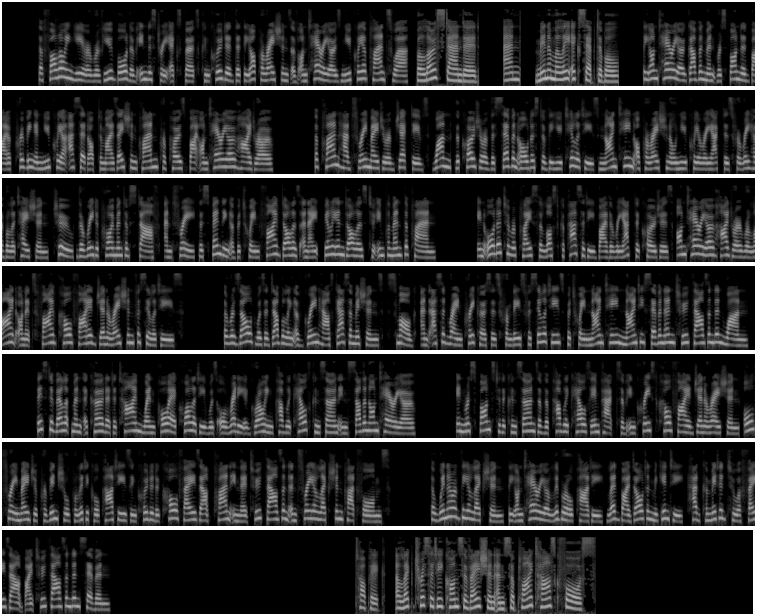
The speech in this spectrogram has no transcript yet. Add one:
The following year a review board of industry experts concluded that the operations of Ontario's nuclear plants were below standard and minimally acceptable. The Ontario government responded by approving a nuclear asset optimization plan proposed by Ontario Hydro. The plan had three major objectives. 1. The closure of the seven oldest of the utility's 19 operational nuclear reactors for rehabilitation. 2. The redeployment of staff. And 3. The spending of between $5 and $8 billion to implement the plan. In order to replace the lost capacity by the reactor closures, Ontario Hydro relied on its five coal-fired generation facilities. The result was a doubling of greenhouse gas emissions, smog, and acid rain precursors from these facilities between 1997 and 2001. This development occurred at a time when poor air quality was already a growing public health concern in southern Ontario. In response to the concerns of the public health impacts of increased coal-fired generation, all three major provincial political parties included a coal phase-out plan in their 2003 election platforms. The winner of the election, the Ontario Liberal Party, led by Dalton McGuinty, had committed to a phase-out by 2007. Topic. Electricity Conservation and Supply Task Force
